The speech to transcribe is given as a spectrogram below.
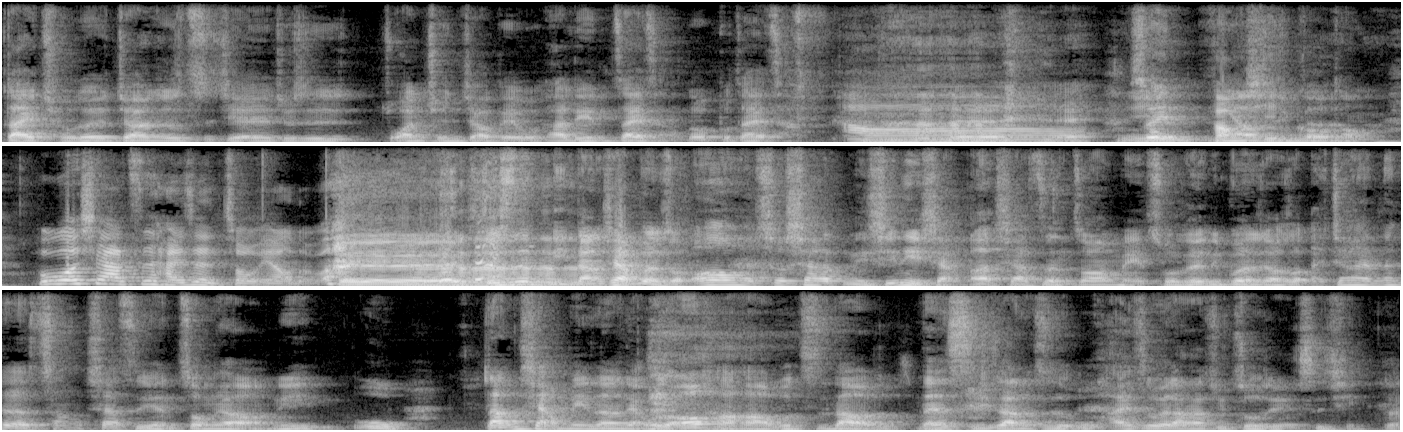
带球队教练，就是直接就是完全交给我，他连在场都不在场。哦，对，所以你要去沟通。不过下次还是很重要的吧？对对对对，就是你当下不能说哦，说下你心里想啊，下次很重要，没错。可是你不能讲说，哎，教练那个上下次也很重要，你我。当下没这样讲，我说哦，好好，我知道了。但实际上是我还是会让他去做这件事情。对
